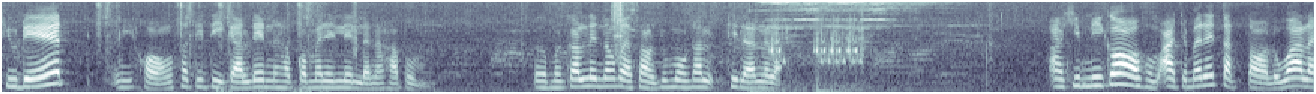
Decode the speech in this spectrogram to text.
คิวเดท มีของสถิติการเล่นนะครับ ก็ไม่ได้เล่นแล้วนะครับผม เออ มันก็เล่นตั้งแต่สองชั่วโมงที่แล้วแหละอ่าคลิปนี้ก็ผมอาจจะไม่ได้ตัดต่อหรือว่าอะไร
